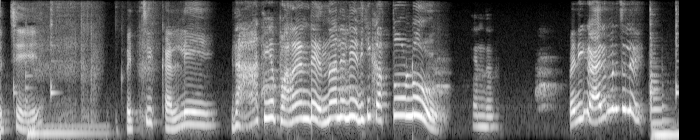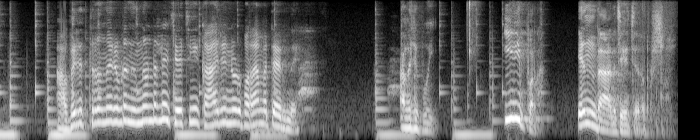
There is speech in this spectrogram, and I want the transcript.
കൊച്ചി കള്ളി. ഇതാദ്യമേ പറയണ്ടേ? എന്നാലല്ലേ എനിക്ക് കത്തുള്ളൂ. എന്ത്? എനിക്ക് കാര്യം മനസ്സിലായി. അവരിത്ര നേരം ഇവിടെ നിന്നുണ്ടല്ലേ ചേച്ചി ഈ കാര്യം എന്നോട് പറയാൻ പറ്റായിരുന്നേ? അവർ പോയി. ഇനി പറ. എന്താണ് ചേച്ചിയുടെ പ്രശ്നം?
